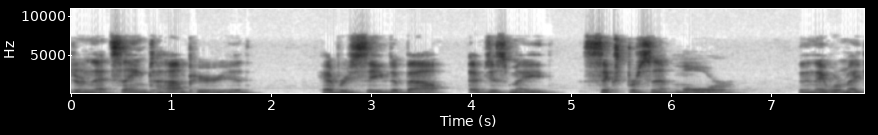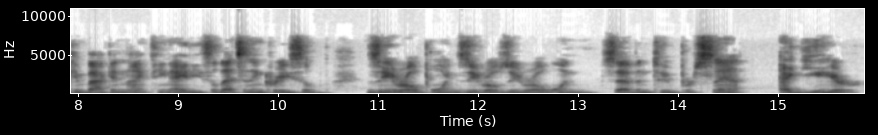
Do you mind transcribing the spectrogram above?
during that same time period have received about, have just made 6% more than they were making back in 1980. So that's an increase of 0.00172% a year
